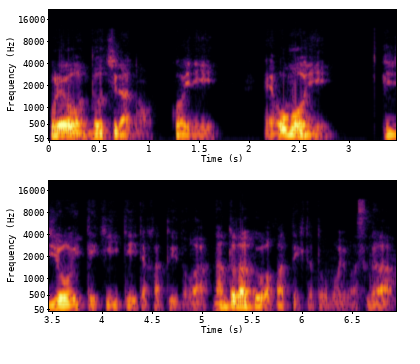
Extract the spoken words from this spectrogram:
これをどちらの声に、え主に記事を置いて聞いていたかというのが、なんとなく分かってきたと思いますが、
